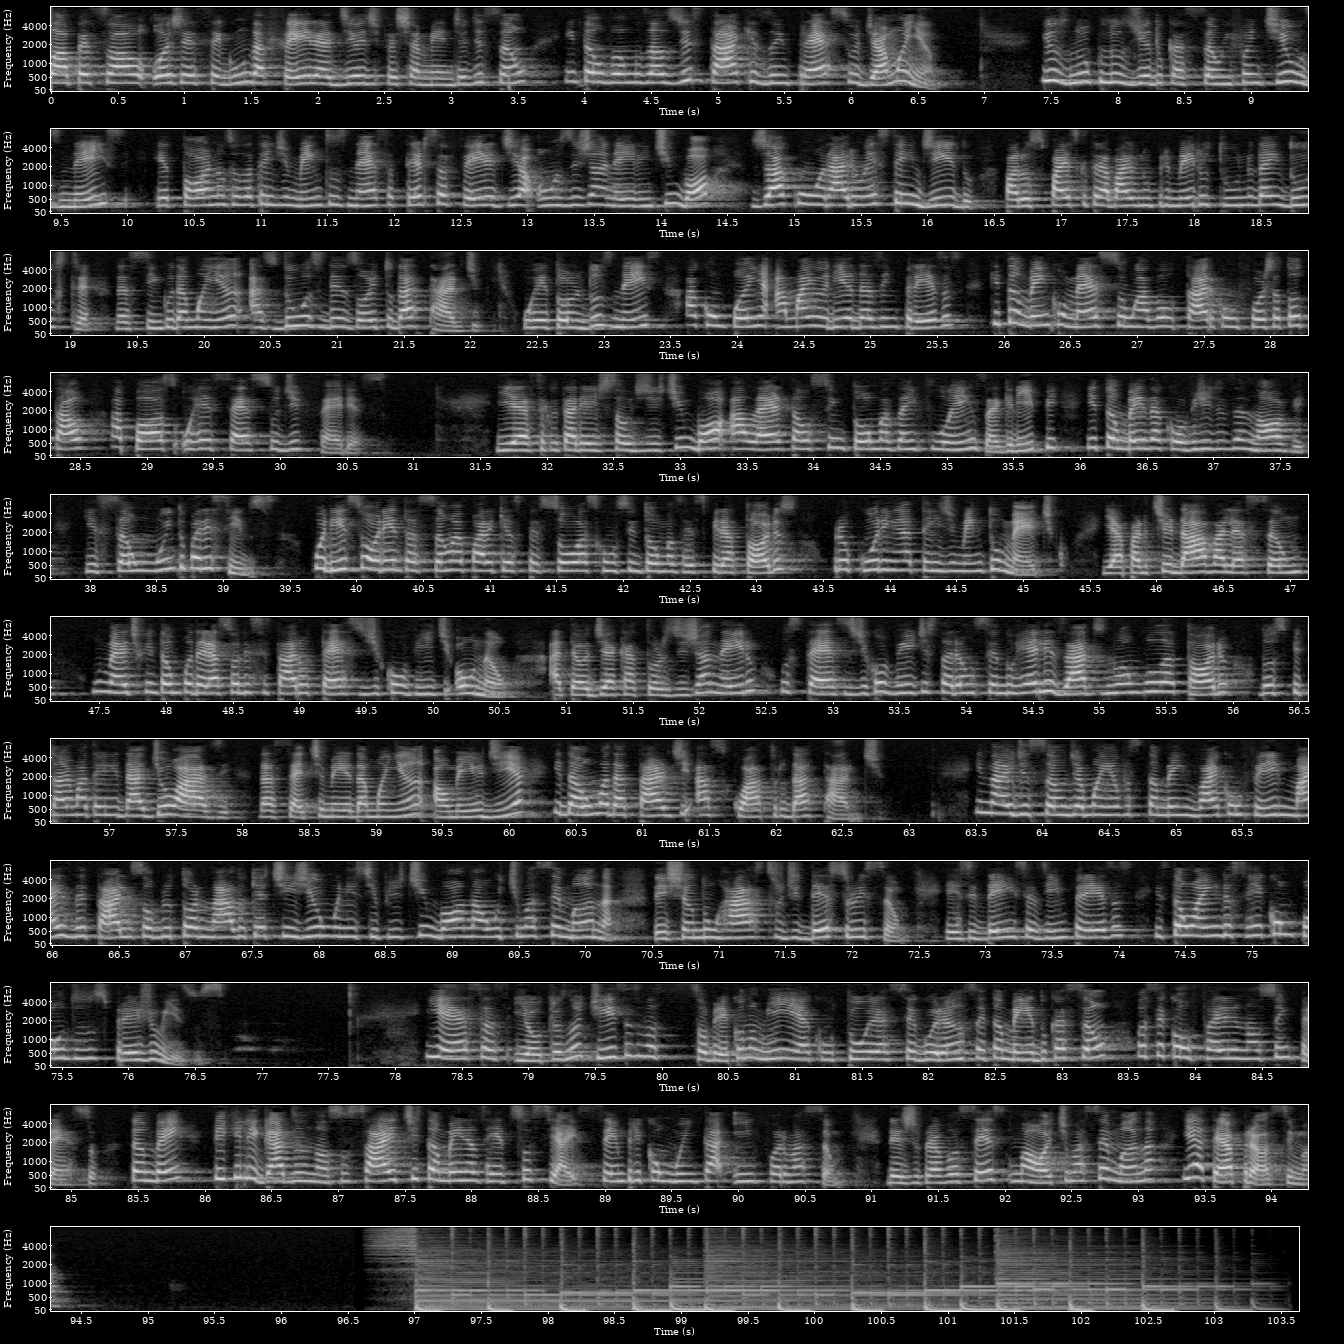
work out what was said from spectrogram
Olá pessoal, hoje é segunda-feira, dia de fechamento de edição, então vamos aos destaques do impresso de amanhã. E os núcleos de educação infantil, os NEIs, retornam seus atendimentos nesta terça-feira, dia 11 de janeiro, em Timbó, já com horário estendido para os pais que trabalham no primeiro turno da indústria, das 5 da manhã às 2h18 da tarde. O retorno dos NEIs acompanha a maioria das empresas, que também começam a voltar com força total após o recesso de férias. E a Secretaria de Saúde de Timbó alerta aos sintomas da influenza, gripe e também da Covid-19, que são muito parecidos. Por isso, a orientação é para que as pessoas com sintomas respiratórios procurem atendimento médico. E a partir da avaliação, o médico então poderá solicitar o teste de Covid ou não. Até o dia 14 de janeiro, os testes de Covid estarão sendo realizados no ambulatório do Hospital e Maternidade Oase, das 7h30 da manhã ao meio-dia e da 1 da tarde às 4 da tarde. E na edição de amanhã você também vai conferir mais detalhes sobre o tornado que atingiu o município de Timbó na última semana, deixando um rastro de destruição. Residências e empresas estão ainda se recompondo dos prejuízos. E essas e outras notícias sobre economia, cultura, segurança e também educação você confere no nosso impresso. Também fique ligado no nosso site e também nas redes sociais, sempre com muita informação. Desejo para vocês uma ótima semana e até a próxima!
